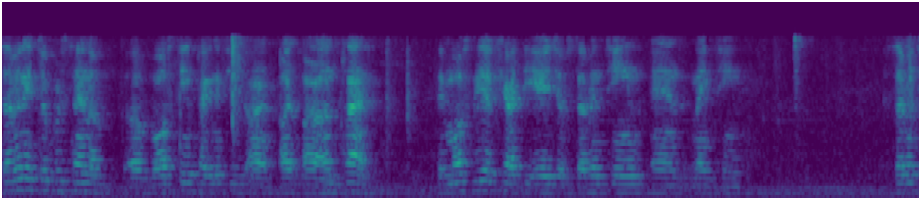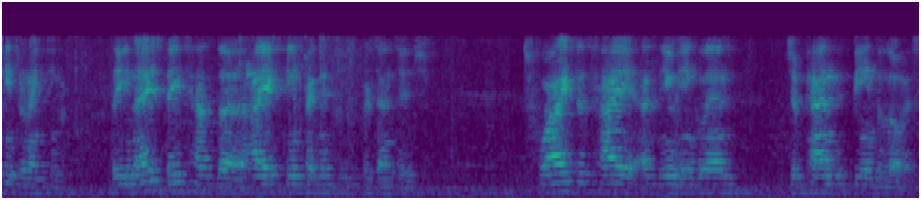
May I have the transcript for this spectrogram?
72% of, of most teen pregnancies are, are, are unplanned. They mostly occur at the age of 17 and 19. 17 to 19. The United States has the highest teen pregnancy percentage, twice as high as New England, Japan being the lowest.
